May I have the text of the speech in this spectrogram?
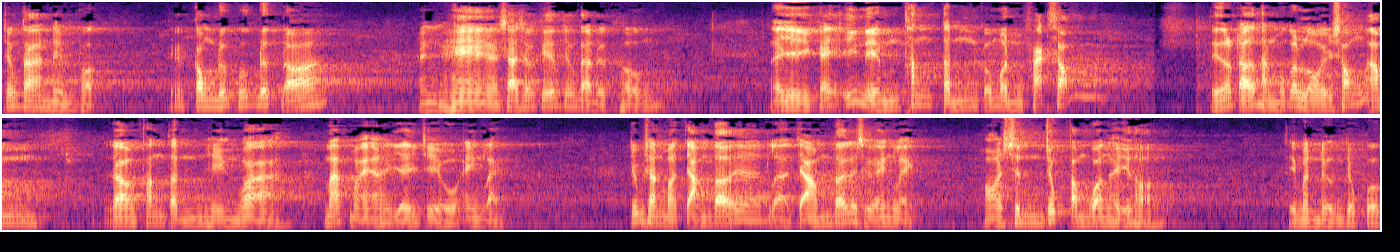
chúng ta niệm phật, cái công đức, phước đức đó hằng hè xa số kiếp chúng ta được hưởng? Tại vì cái ý niệm thanh tịnh của mình phát sóng thì nó trở thành một cái loại sóng âm thanh tịnh, hiền hòa, mát mẻ, dễ chịu, an lạc. Chúng sanh mà chạm tới là chạm tới cái sự an lạc. Họ xin chút tâm quan hỷ thôi, thì mình được chút phước.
